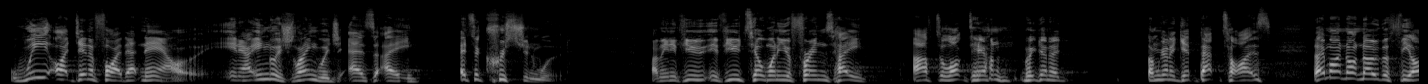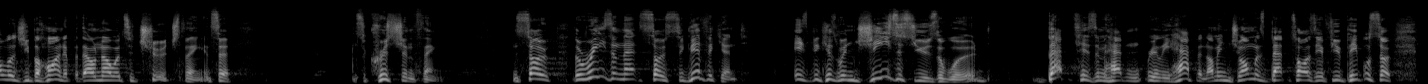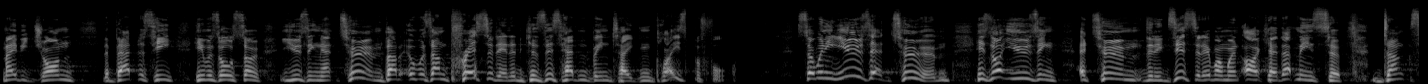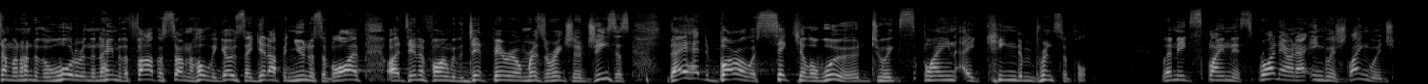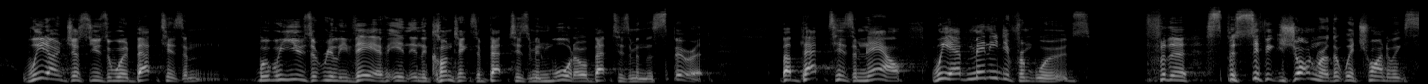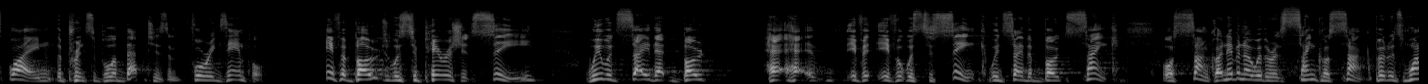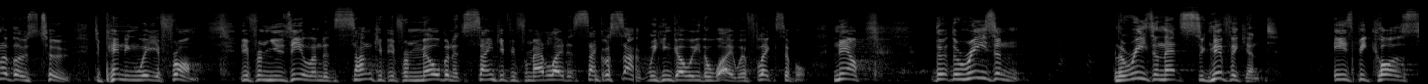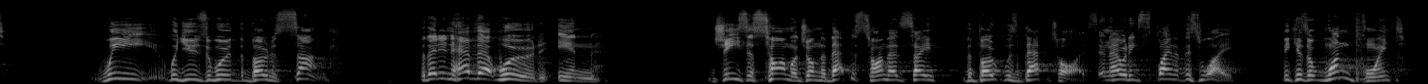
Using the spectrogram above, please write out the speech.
we identify that now in our English language as a it's a Christian word. I mean, if you if you tell one of your friends, hey, after lockdown, we're gonna I'm gonna get baptized, they might not know the theology behind it, but they'll know it's a church thing. It's a it's a Christian thing. And so the reason that's so significant is because when Jesus used the word, baptism hadn't really happened. I mean, John was baptizing a few people, so maybe John the Baptist, he, he was also using that term, but it was unprecedented because this hadn't been taking place before. So when he used that term, he's not using a term that existed. Everyone went, oh, okay, that means to dunk someone under the water in the name of the Father, Son, and Holy Ghost. They get up in newness of life, identifying with the death, burial, and resurrection of Jesus. They had to borrow a secular word to explain a kingdom principle. Let me explain this. Right now, in our English language, we don't just use the word baptism, we use it really there in, in the context of baptism in water or baptism in the Spirit. But baptism now, we have many different words for the specific genre that we're trying to explain the principle of baptism. For example, if a boat was to perish at sea, we would say that boat, if it was to sink, we'd say the boat sank or sunk. I never know whether it's sank or sunk, but it's one of those two, depending where you're from. If you're from New Zealand, it's sunk. If you're from Melbourne, it's sank. If you're from Adelaide, it's sank or sunk. We can go either way. We're flexible. Now, the, the, reason, the reason that's significant is because we would use the word the boat is sunk, but they didn't have that word in Jesus' time or John the Baptist's time. They'd say the boat was baptized. And they would explain it this way because at one point,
